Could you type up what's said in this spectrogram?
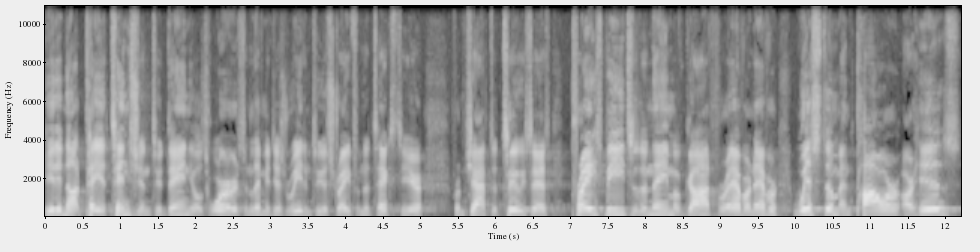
He did not pay attention to Daniel's words. And let me just read them to you straight from the text here from chapter 2. He says, Praise be to the name of God forever and ever. Wisdom and power are His.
